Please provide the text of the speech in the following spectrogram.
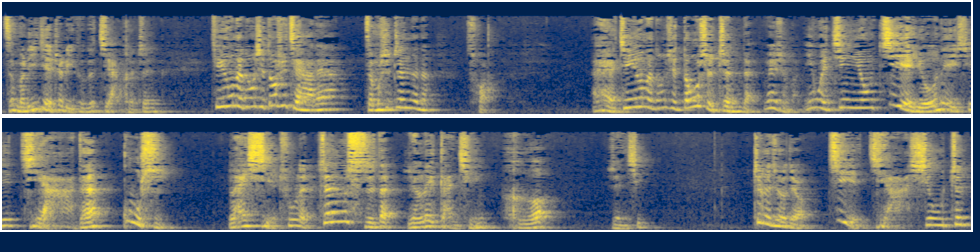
怎么理解这里头的假和真？金庸的东西都是假的呀，怎么是真的呢？错了。哎，金庸的东西都是真的，为什么？因为金庸借由那些假的故事。来写出了真实的人类感情和人性，这个就叫借假修真。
